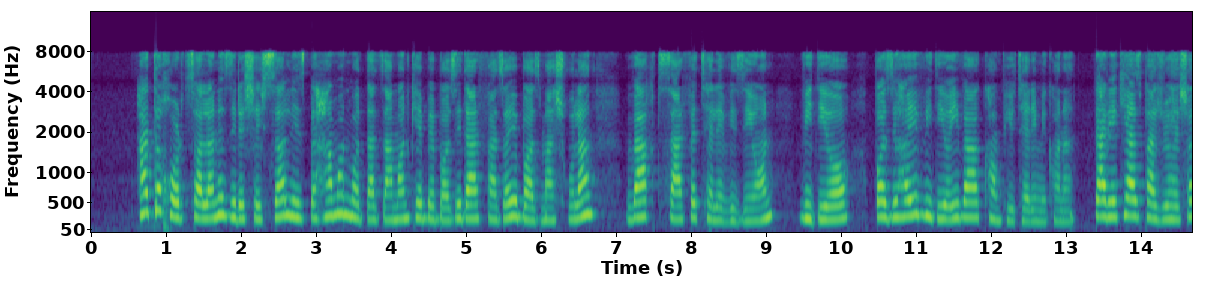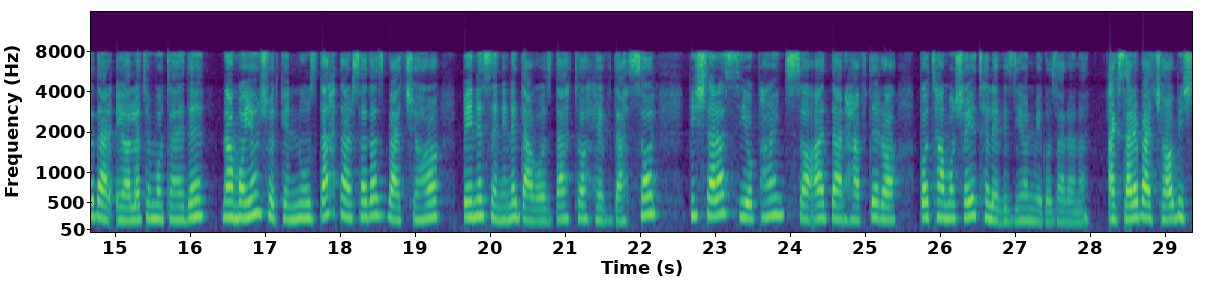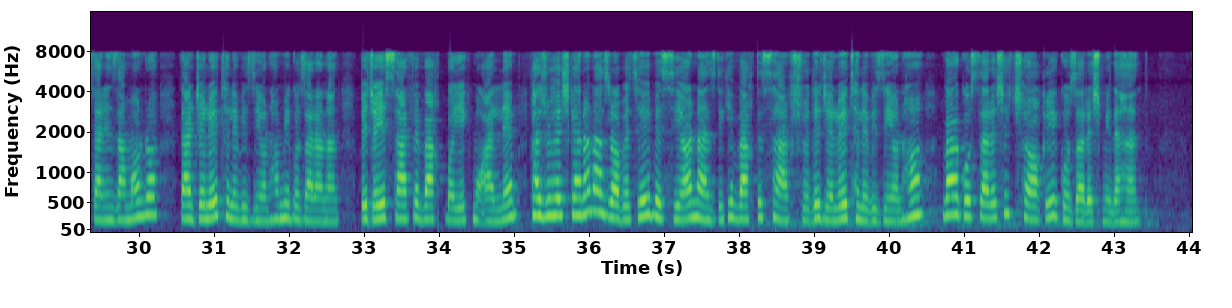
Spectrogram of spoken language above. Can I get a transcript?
حتی خردسالان زیر 6 سال نیز به همان مدت زمان که به بازی در فضای باز مشغولند وقت صرف تلویزیون، ویدیو، بازی های ویدیویی و کامپیوتری می کنند. در یکی از پژوهش‌ها در ایالات متحده نمایان شد که 19 درصد از بچه ها بین سنین 12 تا 17 سال بیشتر از 35 ساعت در هفته را با تماشای تلویزیون میگذرانند. اکثر بچه ها بیشترین زمان را در جلوی تلویزیون ها میگذرانند به جای صرف وقت با یک معلم پژوهشگران از رابطه بسیار نزدیک وقت صرف شده جلوی تلویزیون ها و گسترش چاقی گزارش می دهند.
